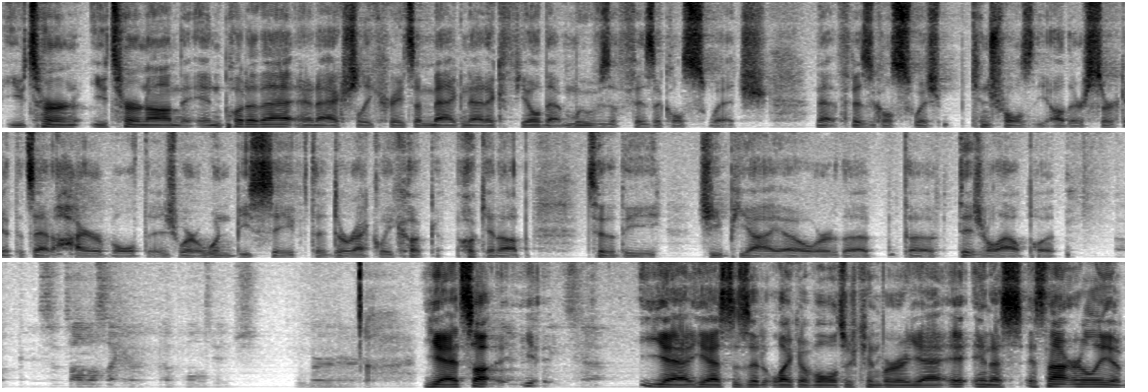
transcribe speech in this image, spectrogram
you turn you turn on the input of that and it actually creates a magnetic field that moves a physical switch that physical switch controls the other circuit that's at a higher voltage where it wouldn't be safe to directly hook hook it up to the GPIO or the the digital output Okay, so it's almost like a, a voltage converter. yeah it's a. yeah yes is it like a voltage converter? Yeah it, in a it's not really a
